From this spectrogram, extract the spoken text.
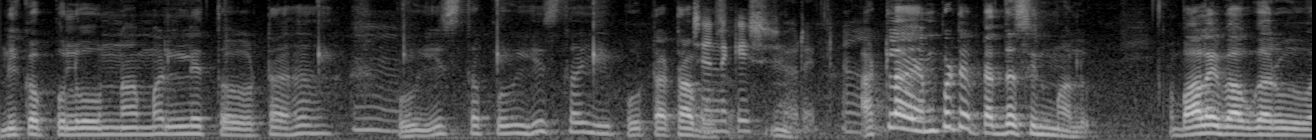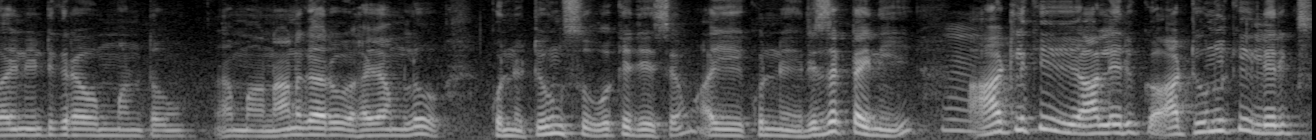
నీ కప్పులో ఉన్న మల్లె తోట పూయిస్తా పూయిస్తా ఈ పూట. అట్లా ఎంపటే పెద్ద సినిమాలు. బాలయ్య బాబు గారు ఆయన ఇంటికి రావమ్మంటాం. మా నాన్నగారు హయాంలో కొన్ని ట్యూన్స్ ఓకే చేసాం. అవి కొన్ని రిజెక్ట్ అయినాయి. వాటికి ఆ లిరిక్ ఆ ట్యూన్లకి లిరిక్స్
